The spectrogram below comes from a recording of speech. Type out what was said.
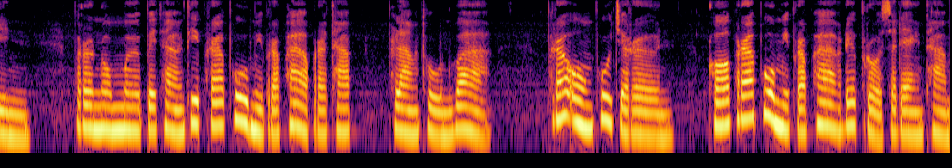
ดิน ประนมมือไปทางที่พระผู้มีพระภาคประทับ พลางทูลว่า พระองค์ผู้เจริญ ขอพระผู้มีพระภาคได้โปรดแสดงธรรม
